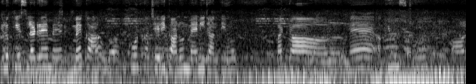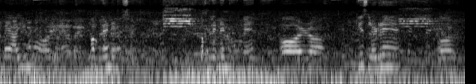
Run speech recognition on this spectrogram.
ये लोग केस लड़ रहे हैं मैं मैं का कोर्ट कचहरी कानून मैं नहीं जानती हूँ। बट आ, मैं अक्यूज हूँ और मैं आई हूँ और कंप्लेनेंट सर। कंप्लेनेंट हूँ मैं और केस लड़ रहे हैं और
